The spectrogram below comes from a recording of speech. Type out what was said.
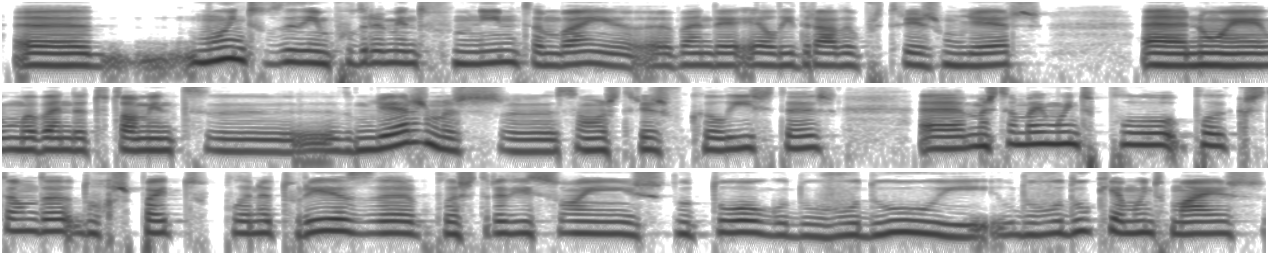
Uh, muito de empoderamento feminino também. A banda é liderada por três mulheres Uh, não é uma banda totalmente de mulheres, mas uh, são as três vocalistas, mas também muito pelo, pela questão da, do respeito pela natureza, pelas tradições do Togo, do voodoo, e do voodoo que é muito mais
